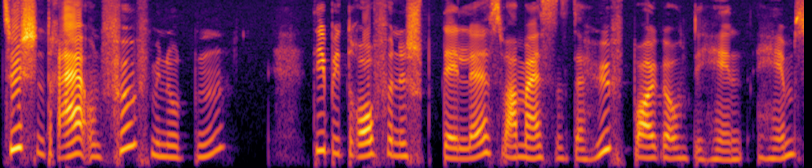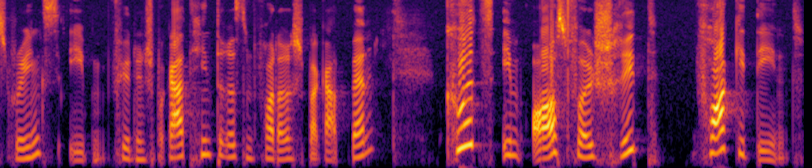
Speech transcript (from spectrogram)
zwischen drei und fünf Minuten die betroffene Stelle, es war meistens der Hüftbeuger und die Hand Hamstrings, eben für den Spagat, hinteres und vorderes Spagatbein, kurz im Ausfallschritt vorgedehnt.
